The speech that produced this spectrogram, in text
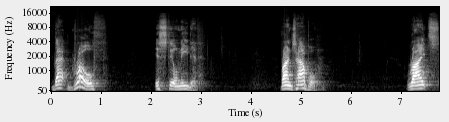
that growth is still needed. Bryan Chapell writes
